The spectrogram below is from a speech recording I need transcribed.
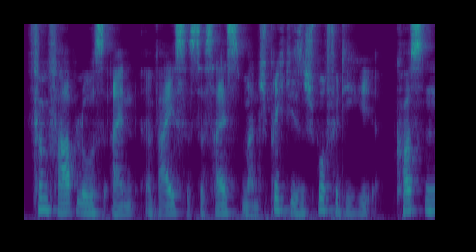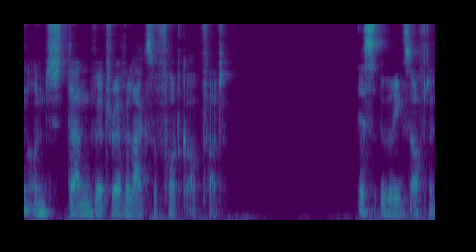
Fünf farblos, ein weißes. Das heißt, man spricht diesen Spruch für die Kosten und dann wird Revelark sofort geopfert. Ist übrigens auf den,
